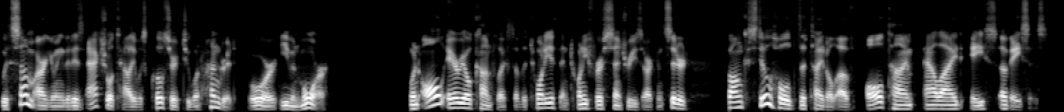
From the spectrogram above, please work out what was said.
with some arguing that his actual tally was closer to 100, or even more. When all aerial conflicts of the 20th and 21st centuries are considered, Fonck still holds the title of all time Allied Ace of Aces.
